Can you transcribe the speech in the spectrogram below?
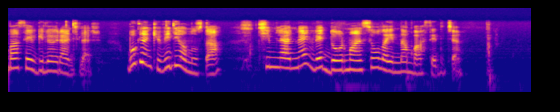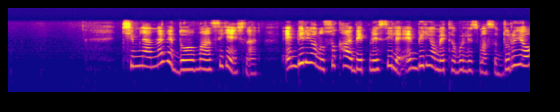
Merhaba sevgili öğrenciler. Bugünkü videomuzda çimlenme ve dormansi olayından bahsedeceğim. Çimlenme ve dormansi gençler, embriyonun su kaybetmesiyle embriyo metabolizması duruyor,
